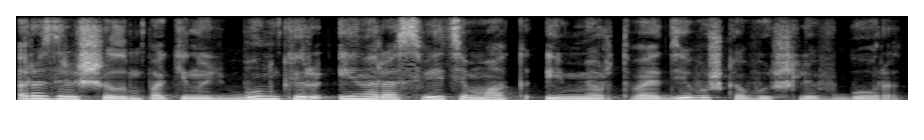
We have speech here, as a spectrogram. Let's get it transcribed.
разрешил им покинуть бункер, и на рассвете Мак и мертвая девушка вышли в город.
